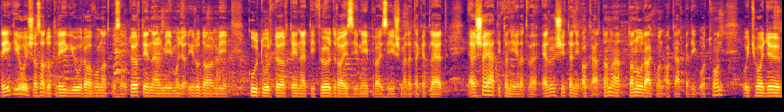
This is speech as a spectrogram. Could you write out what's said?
régió, és az adott régióra vonatkozó történelmi, magyar irodalmi, kultúrtörténeti, földrajzi, néprajzi ismereteket lehet elsajátítani, illetve erősíteni, akár tanórákon, akár pedig otthon. Úgyhogy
